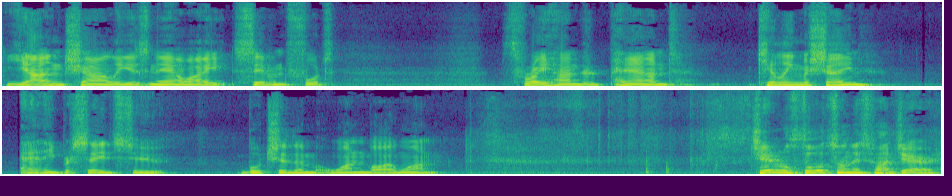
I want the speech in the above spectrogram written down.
young Charlie is now a seven foot 300 pound killing machine and he proceeds to butcher them one by one. General thoughts on this one, Jared?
